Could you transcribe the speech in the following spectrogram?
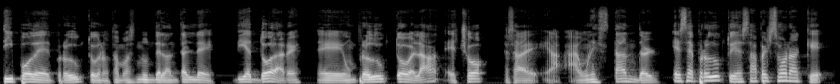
tipo de producto que no estamos haciendo un delantal de 10 dólares, eh, un producto, ¿verdad? Hecho o sea, a un estándar, ese producto y esa persona que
